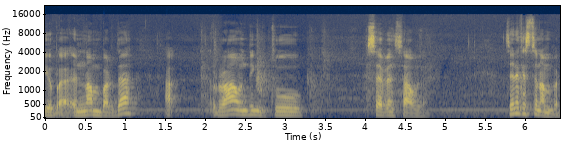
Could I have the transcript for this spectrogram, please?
يبقى ال number ده rounding to 7000 the next number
